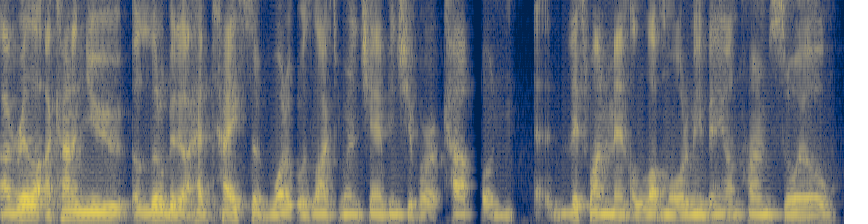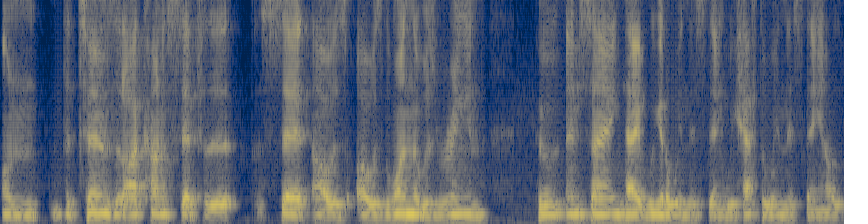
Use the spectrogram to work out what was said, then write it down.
I I kind of knew a little bit. I had tastes of what it was like to win a championship or a cup. On this one meant a lot more to me being on home soil, on the terms that I kind of set for the set. I was I was the one that was ringing, who and saying, "Hey, we got to win this thing. We have to win this thing." I was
